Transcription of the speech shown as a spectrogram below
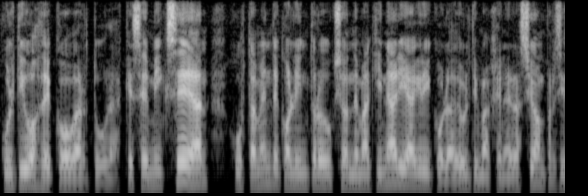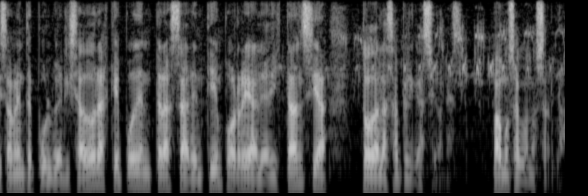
cultivos de coberturas, que se mixean justamente con la introducción de maquinaria agrícola de última generación, precisamente pulverizadoras que pueden trazar en tiempo real y a distancia todas las aplicaciones. Vamos a conocerlo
